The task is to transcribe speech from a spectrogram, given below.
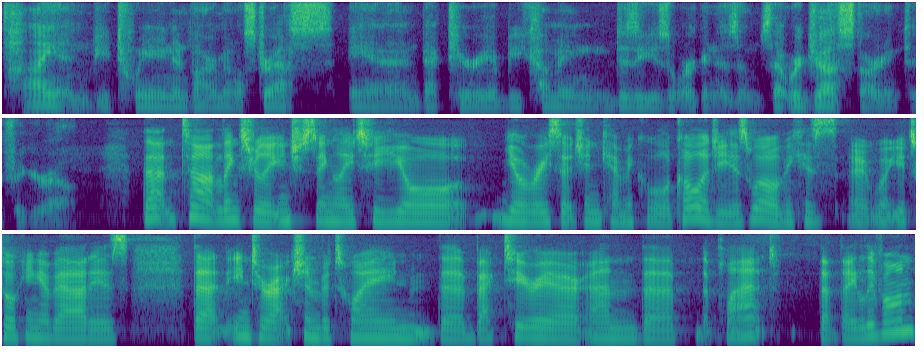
tie in between environmental stress and bacteria becoming disease organisms that we're just starting to figure out. That uh, links really interestingly to your your research in chemical ecology as well, because uh, what you're talking about is that interaction between the bacteria and the the plant that they live on,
